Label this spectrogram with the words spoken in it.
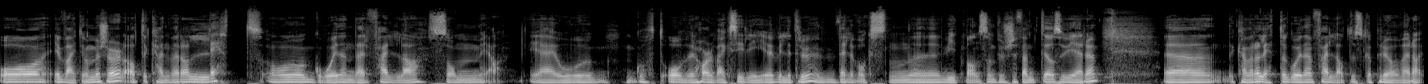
Og jeg vet jo meg sjøl at det kan være lett å gå i den der fella som ja, jeg er jo godt over halvveis i livet, vil jeg tro. Velvoksen hvit mann som pusher 50 osv. Det kan være lett å gå i den fella at du skal prøve å være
